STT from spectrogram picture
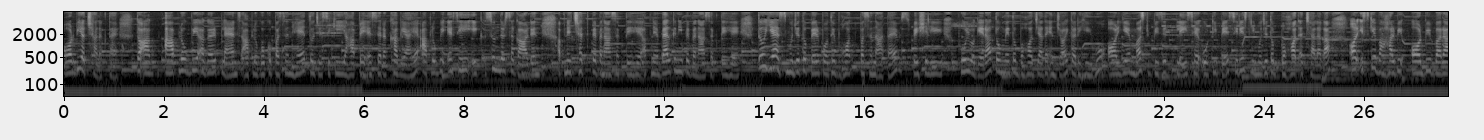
और भी अच्छा लगता है। तो आप आप लोग भी अगर प्लान्स आप लोगों को पसंद है तो जैसे कि यहाँ पे ऐसे रखा गया है। आप लोग भी ऐसे ही एक सुंदर सा गार्डन अपने छत पे बना सकते हैं अपने बैल्कनी पे बना सकते हैं। तो यस मुझे तो पेड़ पौधे बहुत पसंद आता है स्पेशली फूल वगैरह तो मैं तो बहुत ज़्यादा इन्जॉय कर रही हूँ और ये मस्ट विज़िट प्लेस है ओटी पे। सीरियसली मुझे तो बहुत अच्छा लगा। और इसके बाहर भी और भी बड़ा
